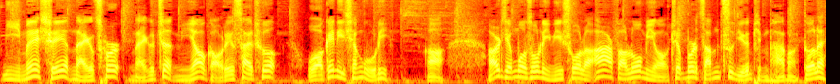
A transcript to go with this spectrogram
你们谁哪个村哪个镇，你要搞这个赛车，我给你钱鼓励啊！”而且墨索里尼说了：“阿尔法罗密欧，这不是咱们自己的品牌吗？得嘞，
